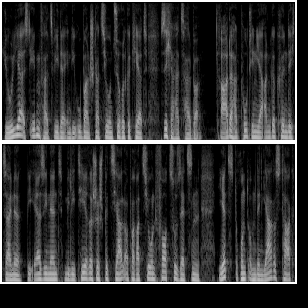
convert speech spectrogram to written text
Julia ist ebenfalls wieder in die U-Bahn-Station zurückgekehrt, sicherheitshalber. Gerade hat Putin ja angekündigt, seine, wie er sie nennt, militärische Spezialoperation fortzusetzen. Jetzt, rund um den Jahrestag,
